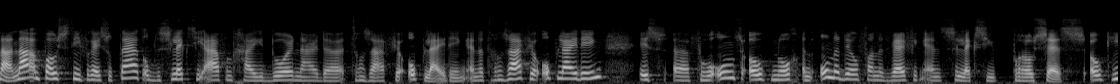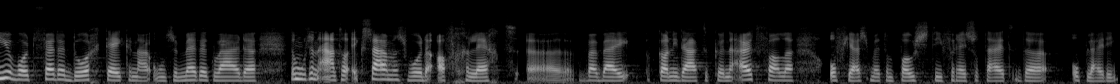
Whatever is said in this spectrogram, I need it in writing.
Nou, na een positief resultaat op de selectieavond ga je door naar de Transavia-opleiding. En de Transavia-opleiding is uh, voor ons ook nog een onderdeel van het werving- en selectieproces. Ook hier wordt verder doorgekeken naar onze merkwaarden. Er moeten een aantal examens worden afgelegd, uh, waarbij kandidaten kunnen uitvallen of juist met een positief resultaat de opleiding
